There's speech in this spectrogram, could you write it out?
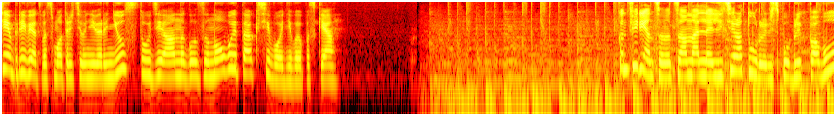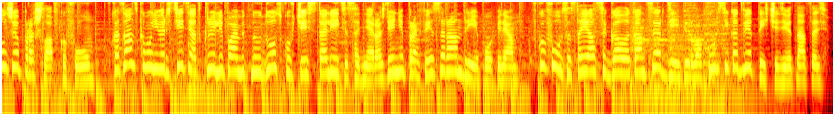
Всем привет! Вы смотрите «Универньюз», студия Анна Глазунова. Итак, сегодня в выпуске. Конференция национальной литературы Республик Поволжья прошла в КФУ. В Казанском университете открыли памятную доску в честь столетия со дня рождения профессора Андрея Попеля. В КФУ состоялся гала-концерт «День первокурсника-2019».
